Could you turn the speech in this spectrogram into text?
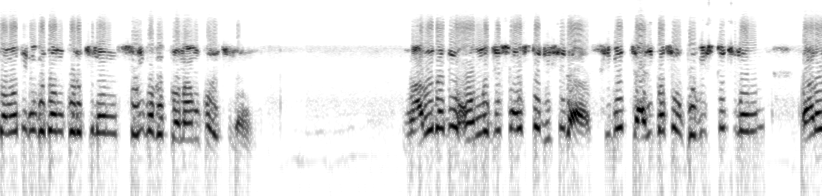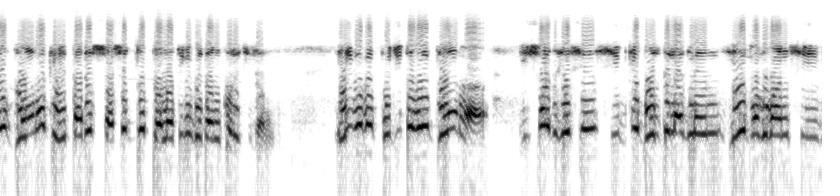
প্রণতি নিবেদন করেছিলেন, সেইভাবে প্রণাম করেছিলেন। নারদাদি অন্য যে সমস্ত ঋষিরা শিবের চারিপাশে উপবিষ্ট ছিলেন, তারাও ব্রহ্মাকে তাদের সশব্দ প্রণতি নিবেদন করেছিলেন এইভাবে পূজিত হয়ে ব্রহ্মা ঈষৎ হেসে শিবকে বলতে লাগলেন হে ভগবান শিব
